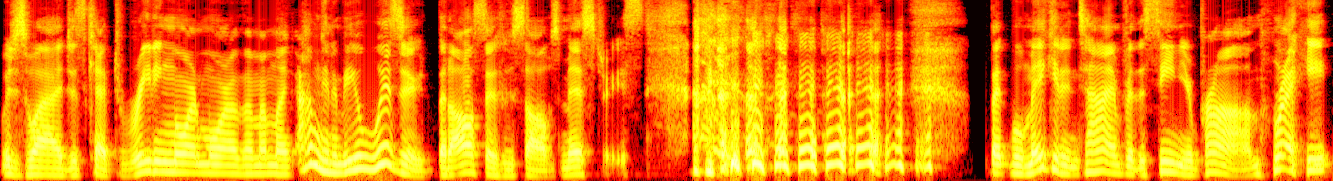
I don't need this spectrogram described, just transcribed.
which is why I just kept reading more and more of them. I'm like, I'm going to be a wizard, but also who solves mysteries. but we'll make it in time for the senior prom, right?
